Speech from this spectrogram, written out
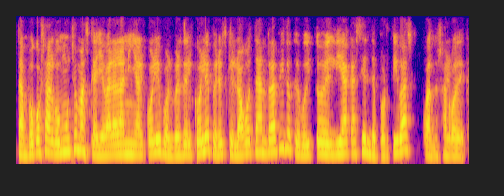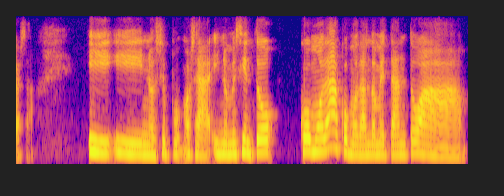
Tampoco salgo mucho más que a llevar a la niña al cole y volver del cole, pero es que lo hago tan rápido que voy todo el día casi en deportivas cuando salgo de casa. Y, y no sé, o sea, y no me siento cómoda acomodándome tanto a,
